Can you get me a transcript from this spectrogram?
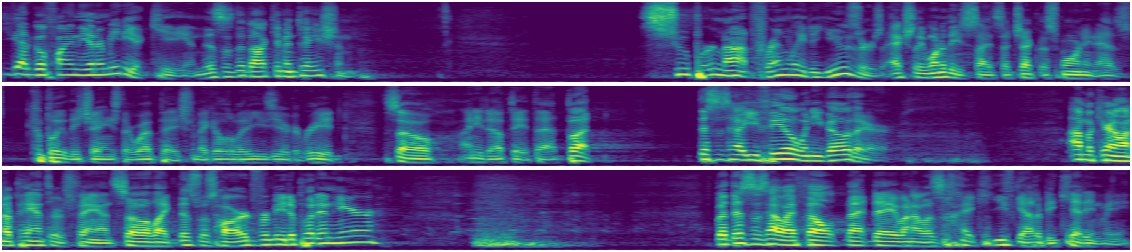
you gotta go find the intermediate key, and this is the documentation. Super not friendly to users. Actually, one of these sites I checked this morning has completely changed their webpage to make it a little bit easier to read. So I need to update that. But this is how you feel when you go there. I'm a Carolina Panthers fan, so like this was hard for me to put in here. But this is how I felt that day when I was like, you've got to be kidding me.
